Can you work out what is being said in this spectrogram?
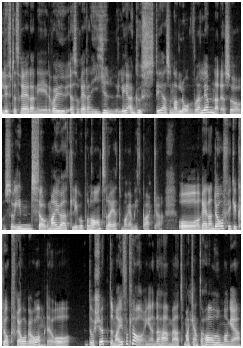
lyftes redan i, det var ju alltså redan i juli, augusti, alltså när Lovren lämnade så, så insåg man ju att Liverpool har inte sådär jättemånga mittbackar. Och redan då fick ju Klopp frågor om det och då köpte man ju förklaringen det här med att man kan inte ha hur många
